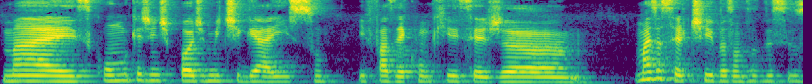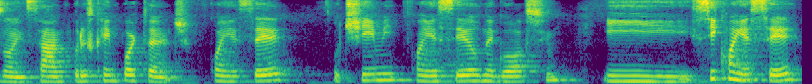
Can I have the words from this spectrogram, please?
mas como que a gente pode mitigar isso e fazer com que seja mais assertivas as nossas decisões, sabe? Por isso que é importante conhecer o time, conhecer o negócio e se conhecer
